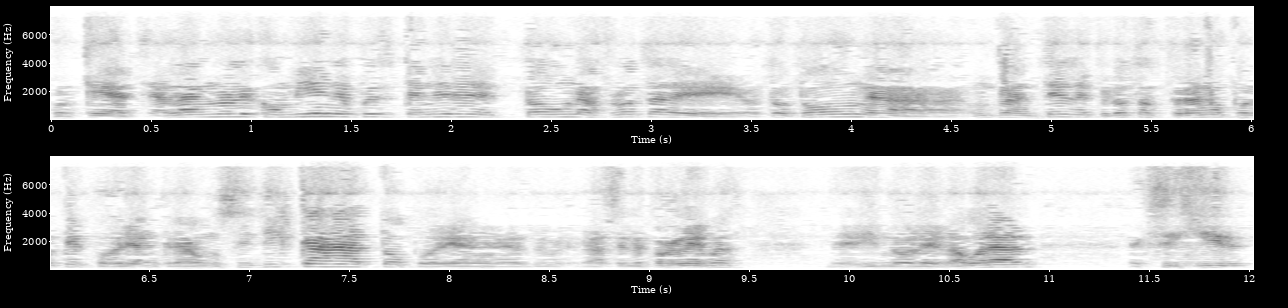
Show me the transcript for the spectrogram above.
Porque a Chalán no le conviene pues tener eh, toda una flota de, todo una, un plantel de pilotos peruanos porque podrían crear un sindicato, podrían eh, hacerle problemas de índole laboral, exigir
